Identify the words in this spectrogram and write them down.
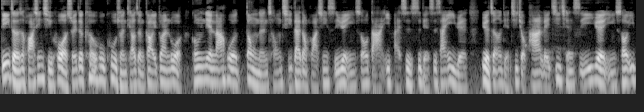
第一则是华兴期货，随着客户库存调整告一段落，供应链拉货动能重启，带动华兴十一月营收达一百四十四点四三亿元，月增二点七九趴，累计前十一月营收一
